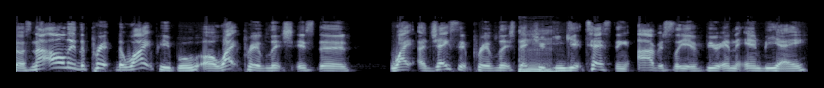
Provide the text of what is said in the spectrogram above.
So it's not only the pri- the white people or white privilege, it's the white adjacent privilege that you can get testing. Obviously, if you're in the NBA,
